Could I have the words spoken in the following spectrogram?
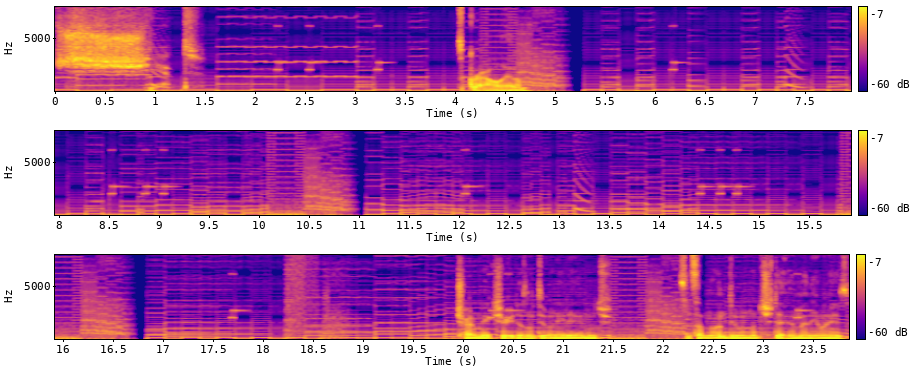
Shit. Let's growl at him. Make sure he doesn't do any damage, since I'm not doing much to him anyways.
